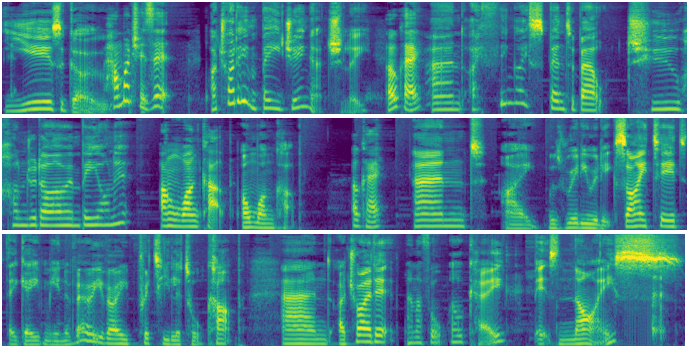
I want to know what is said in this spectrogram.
Years ago. How much is it? I tried it in Beijing, actually. Okay. And I think I spent about 200 RMB on it, On one cup. on one cup. Okay. and I was really, really excited. They gave me in a very, very pretty little cup, and I tried it, and I thought, okay, it's nice.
